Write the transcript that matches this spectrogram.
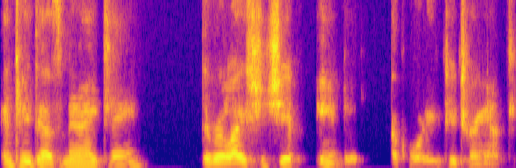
In 2018, the relationship ended according to Trent.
